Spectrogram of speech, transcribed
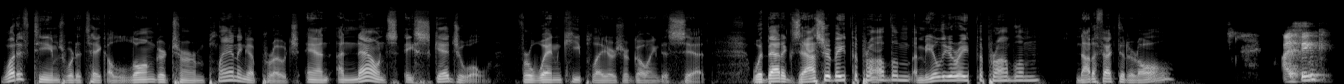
What if teams were to take a longer term planning approach and announce a schedule for when key players are going to sit. Would that exacerbate the problem, ameliorate the problem, not affect it at all? I think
